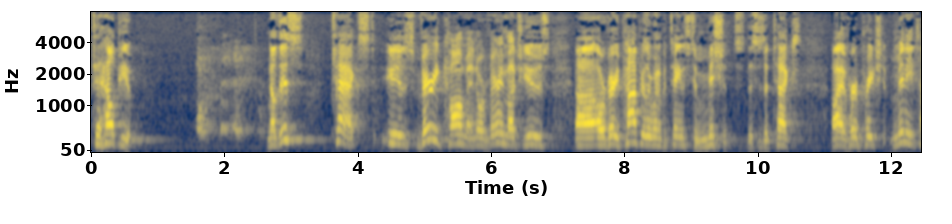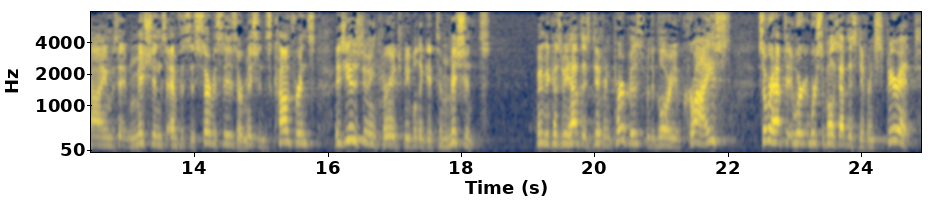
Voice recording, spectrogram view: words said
to help you. Now, this text is very common or very much used uh, or very popular when it pertains to missions. This is a text I have heard preached many times at missions emphasis services or missions conference. is used to encourage people to get to missions. I mean, because we have this different purpose for the glory of Christ, so we're, have to, we're, we're supposed to have this different spirit.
